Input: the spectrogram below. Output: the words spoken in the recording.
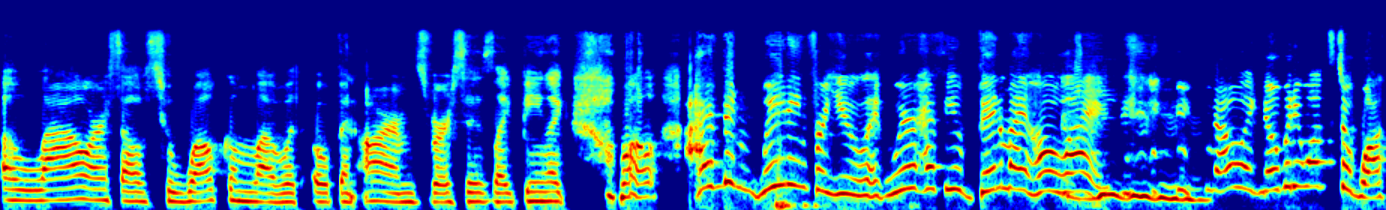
allow ourselves to welcome love with open arms versus like being like well i've been waiting for you. Like where have you been my whole life? You know like nobody wants to walk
